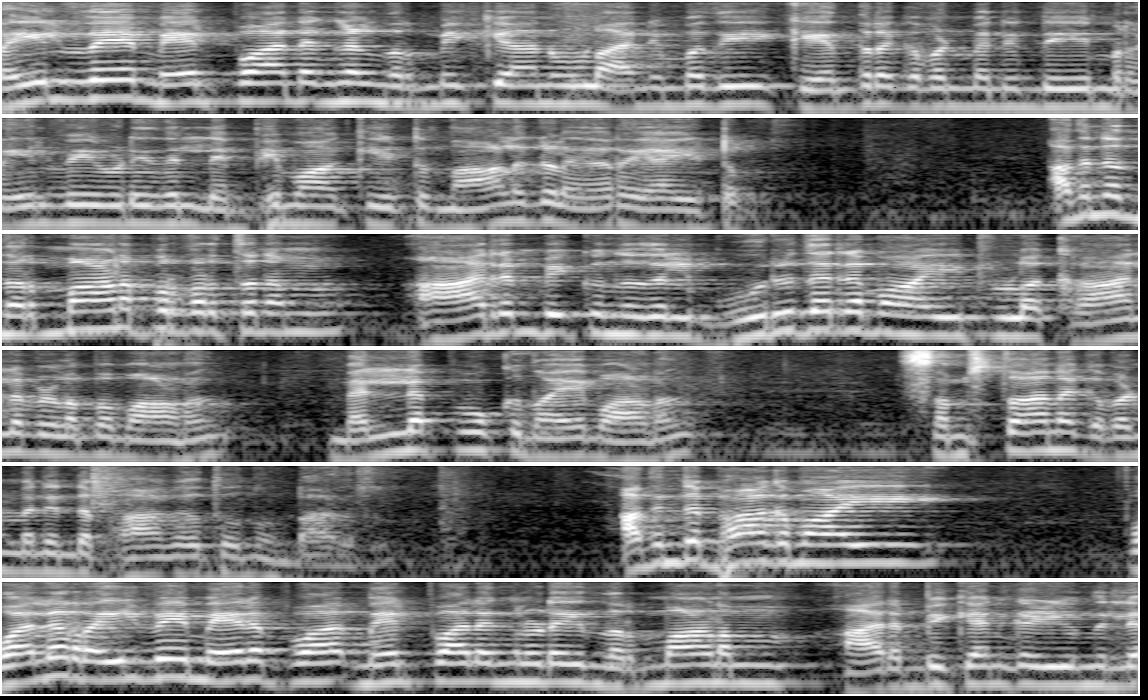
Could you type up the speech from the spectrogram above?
റെയിൽവേ മേൽപ്പാലങ്ങൾ നിർമ്മിക്കാനുള്ള അനുമതി കേന്ദ്ര ഗവൺമെന്റിന്റെയും റെയിൽവേയുടേതും ലഭ്യമാക്കിയിട്ട് നാളുകളേറെയായിട്ടും. അതിന്റെ നിർമ്മാണ പ്രവർത്തനം ആരംഭിക്കുന്നതിൽ ഗുരുതരമായിട്ടുള്ള കാലവിളംബമാണ് മെല്ലപ്പോക്ക് നയമാണ് സംസ്ഥാന ഗവൺമെന്റിന്റെ ഭാഗത്തു നിന്നുണ്ടാകുന്നത് അതിന്റെ ഭാഗമായി പല റെയിൽവേ മേലപ്പാ മേൽപ്പാലങ്ങളുടെയും നിർമ്മാണം ആരംഭിക്കാൻ കഴിയുന്നില്ല.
